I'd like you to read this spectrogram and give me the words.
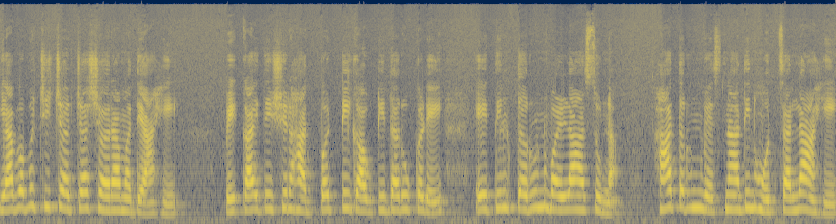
याबाबतची चर्चा शहरामध्ये आहे. बेकायदेशीर हातबट्टी गावठी दारूकडे येथील तरुण वळला असून हा तरुण व्यसनाधीन होत चालला आहे.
